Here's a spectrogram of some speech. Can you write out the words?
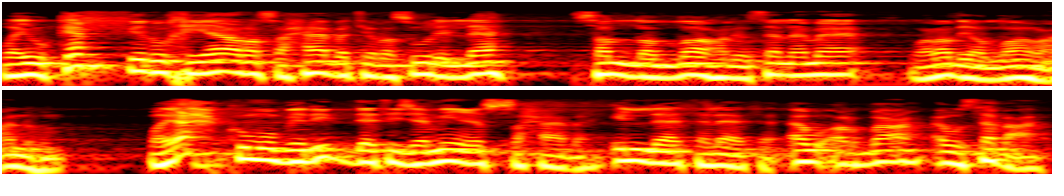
ويكفر خيار صحابة رسول الله صلى الله عليه وسلم ورضي الله عنهم. ويحكم بردة جميع الصحابة إلا ثلاثة أو أربعة أو سبعة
